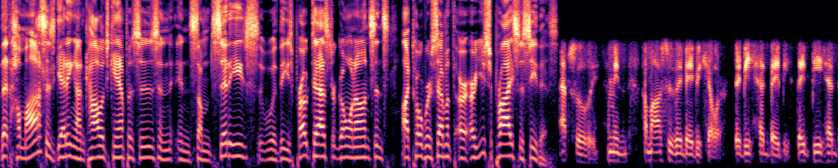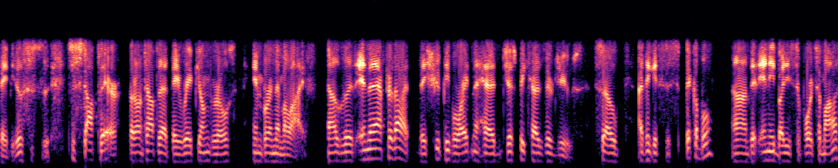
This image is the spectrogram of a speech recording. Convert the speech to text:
that Hamas is getting on college campuses and in some cities with these protests are going on since October 7th? Are, are you surprised to see this? Absolutely. I mean, Hamas is a baby killer. They behead babies. They behead babies. This is just stop there. But on top of that, they rape young girls and burn them alive. Now, and then after that, they shoot people right in the head just because they're Jews. So I think it's despicable uh, that anybody supports Hamas.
